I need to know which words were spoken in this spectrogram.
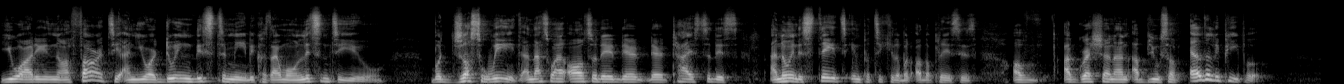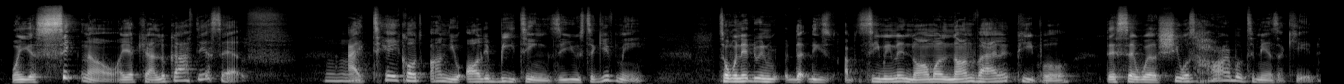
You are in authority and you are doing this to me because I won't listen to you. But just wait. And that's why also there, there, there are ties to this. I know in the States in particular, but other places, of aggression and abuse of elderly people. When you're sick now and you can't look after yourself, Mm-hmm. I take out on you all the beatings you used to give me. So when they're doing these uh, seemingly normal, non-violent people, they say, "Well, she was horrible to me as a kid."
